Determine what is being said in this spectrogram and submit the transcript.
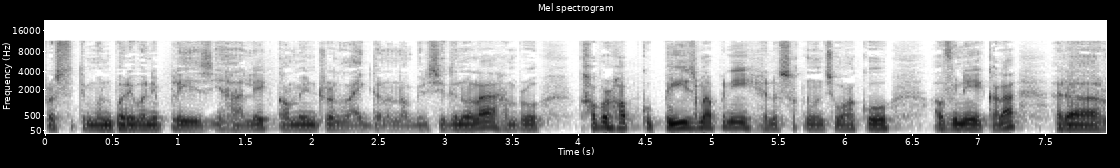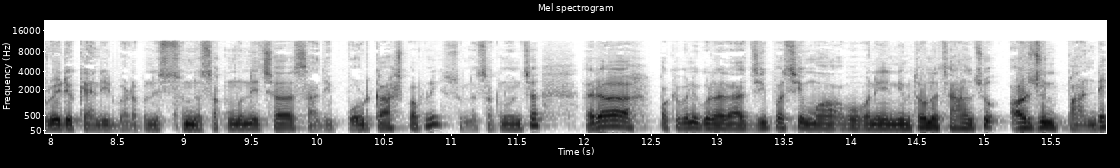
प्रस्तुति मन पऱ्यो भने प्लिज यहाँले कमेन्ट र लाइक गर्न नबिर्सिदिनु होला हाम्रो खबर हबको पेजमा पनि हेर्न सक्नुहुन्छ उहाँको अभिनय कला र रेडियो क्यान्डिडबाट पनि सुन्न सक्नुहुनेछ साथै पोडकास्टमा पनि सुन्न सक्नुहुन्छ। र पक्कै पनि गुणराजजी पछि म अब भने निम्ताउन चाहन्छु अर्जुन पाण्डे।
